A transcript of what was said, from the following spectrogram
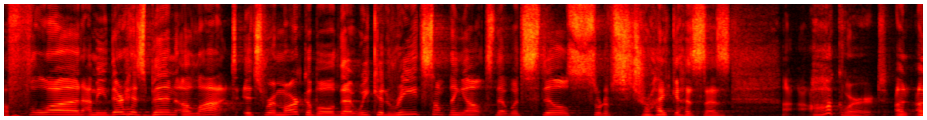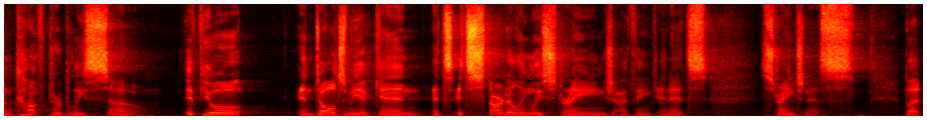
a flood. I mean, there has been a lot. It's remarkable that we could read something else that would still sort of strike us as awkward, un- uncomfortably so if you'll indulge me again, it's, it's startlingly strange, I think, in its strangeness. But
